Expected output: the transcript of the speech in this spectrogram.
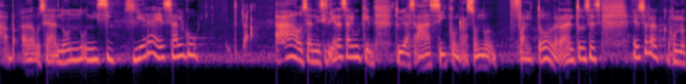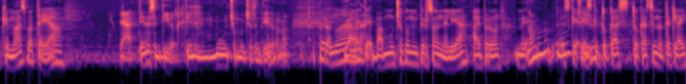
ah, o sea, no, no, ni siquiera es algo ah, o sea, ni siquiera es algo que tú digas, ah, sí, con razón, no, faltó, ¿verdad? Entonces, eso era con lo que más batallaba. Ya, tiene sentido, tiene mucho, mucho sentido, ¿no? Pero nuevamente va mucho con mi personalidad. Ay, perdón. no, no, no. Es que, es que tocas, tocaste una tecla ahí.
